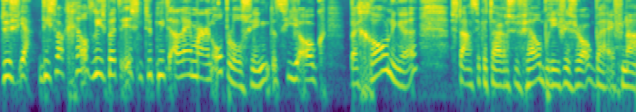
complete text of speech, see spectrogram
Dus ja, die zak geld, Lisbeth, is natuurlijk niet alleen maar een oplossing. Dat zie je ook bij Groningen. Staatssecretaris Velbrief is er ook bij vanavond.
